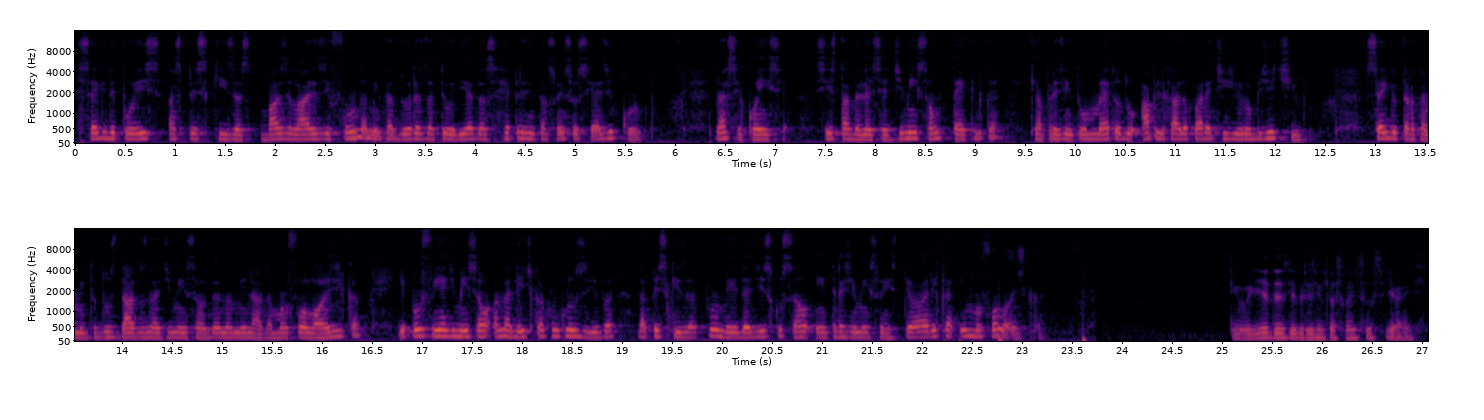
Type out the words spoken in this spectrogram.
Segue depois as pesquisas basilares e fundamentadoras da teoria das representações sociais e corpo. Na sequência, se estabelece a dimensão técnica, que apresenta um método aplicado para atingir o objetivo. Segue o tratamento dos dados na dimensão denominada morfológica e, por fim, a dimensão analítica conclusiva da pesquisa por meio da discussão entre as dimensões teórica e morfológica. Teoria das representações sociais.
